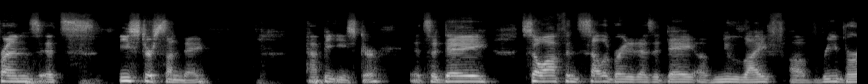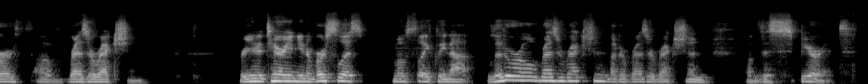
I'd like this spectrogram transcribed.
Friends, it's Easter Sunday. Happy Easter. It's a day so often celebrated as a day of new life, of rebirth, of resurrection. For Unitarian Universalists, most likely not literal resurrection, but a resurrection of the spirit,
